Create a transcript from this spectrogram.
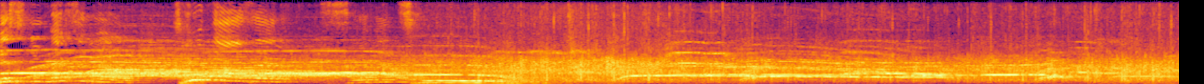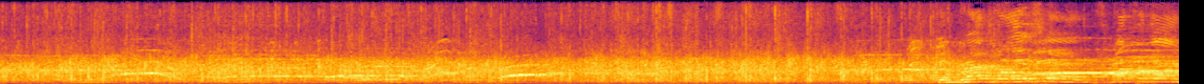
Miss New Mexico 2017. Congratulations once again,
